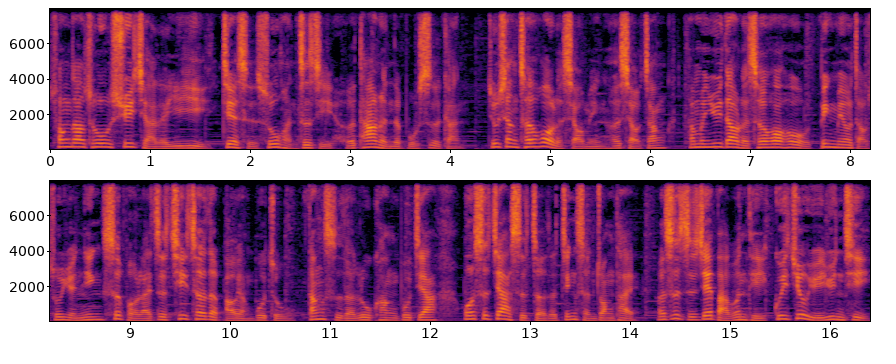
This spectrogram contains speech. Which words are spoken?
创造出虚假的意义，借此舒缓自己和他人的不适感。就像车祸的小明和小张，他们遇到了车祸后，并没有找出原因是否来自汽车的保养不足、当时的路况不佳，或是驾驶者的精神状态，而是直接把问题归咎于运气。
